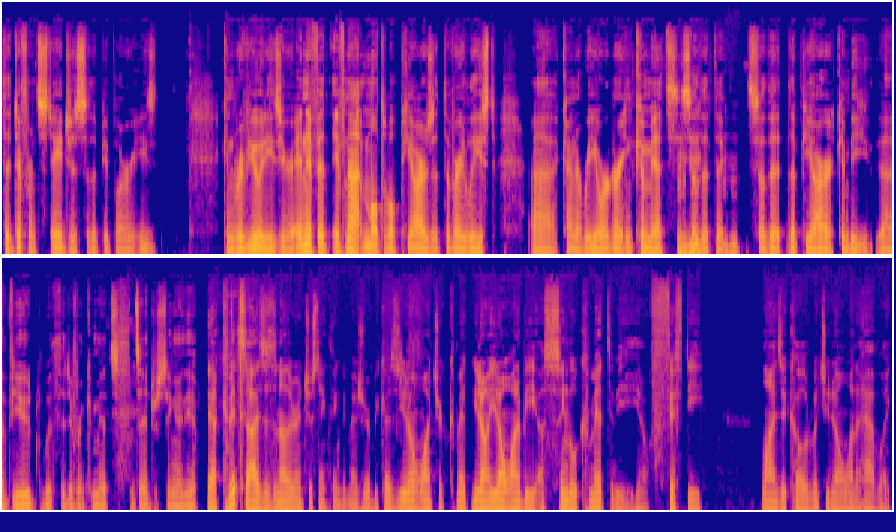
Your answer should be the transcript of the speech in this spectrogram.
the different stages so that people are easy, can review it easier. And if it if not multiple PRs at the very least, uh, kind of reordering commits mm-hmm. so that the mm-hmm. so that the PR can be uh, viewed with the different commits. It's an interesting idea. Yeah, commit size is another interesting thing to measure because you don't want your commit. You know, you don't want to be a single commit to be you know fifty lines of code, but you don't want to have like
